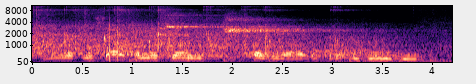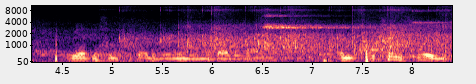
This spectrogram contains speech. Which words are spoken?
myself and this young 20 year old, I forget his name to me, we had this incredible win in the double. And the two Swedes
